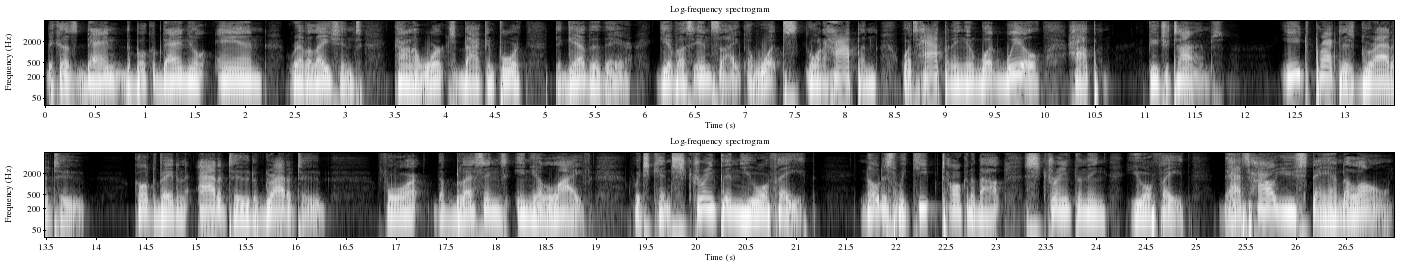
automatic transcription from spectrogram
because Dan, the book of Daniel and Revelations kind of works back and forth together there, give us insight of what's going to happen, what's happening, and what will happen future times. You need to practice gratitude, cultivate an attitude of gratitude for the blessings in your life, which can strengthen your faith. Notice we keep talking about strengthening your faith. That's how you stand alone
